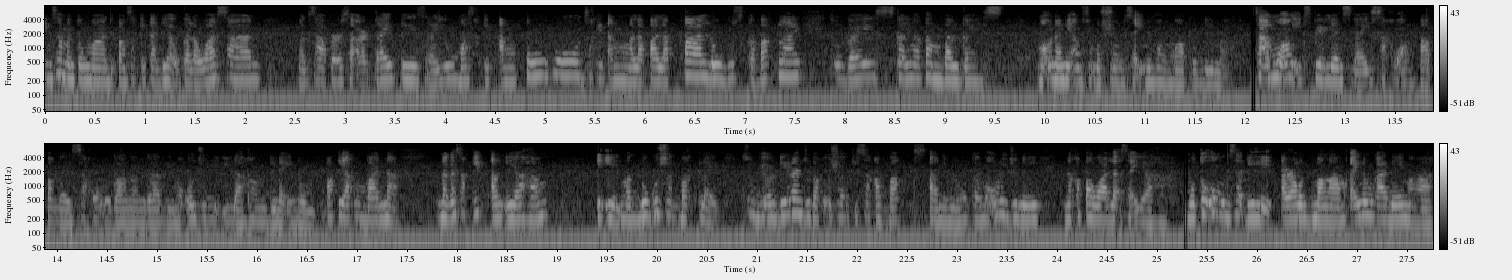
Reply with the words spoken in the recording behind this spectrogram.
kinsa man tong mga gipang sakitan diha og kalawasan, nagsuffer sa arthritis, rayuma, sakit ang tuhod, sakit ang mga lapalapa, lugos kabaklay. So guys, kalinga tambal guys. Mauna ni ang solusyon sa inyong mga problema. Sa amo ang experience guys, ako ang papa guys, ako ugangang grabe, mao jud ni ilahang ginainom. Pati akong bana, nagasakit ang iyahang tiil, maglugo siya baklay. So giorderan jud ako siya isa ka box ani no, kay mao jud ni nakapawala sa iyaha. Mutuo og sa dili around mga makainom kani mga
